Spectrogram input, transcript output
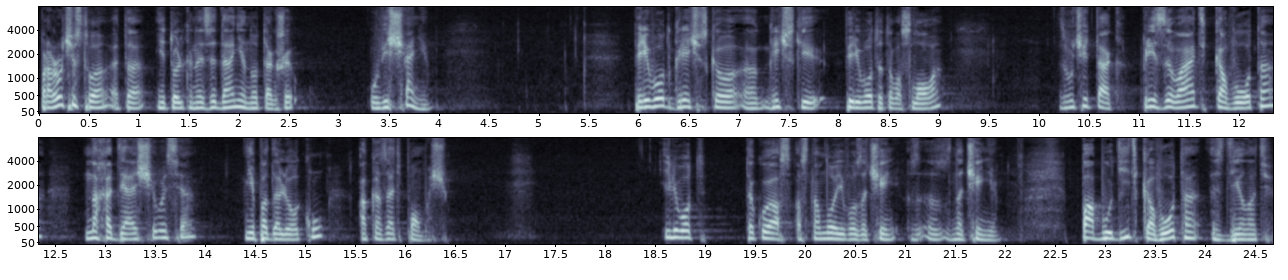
Пророчество – это не только назидание, но также увещание. Перевод греческого, э, греческий перевод этого слова звучит так. Призывать кого-то, находящегося неподалеку, оказать помощь. Или вот такое основное его значение. Побудить кого-то сделать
